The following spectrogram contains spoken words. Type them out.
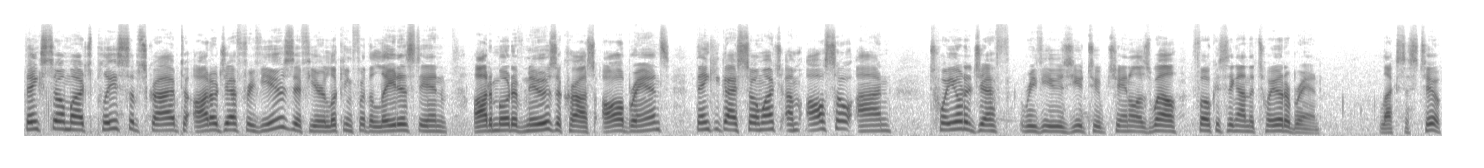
Thanks so much. Please subscribe to Auto Jeff Reviews if you're looking for the latest in automotive news across all brands. Thank you guys so much. I'm also on Toyota Jeff Reviews YouTube channel as well, focusing on the Toyota brand. Lexus too.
